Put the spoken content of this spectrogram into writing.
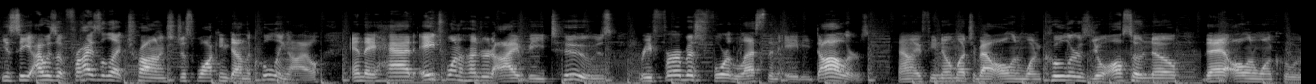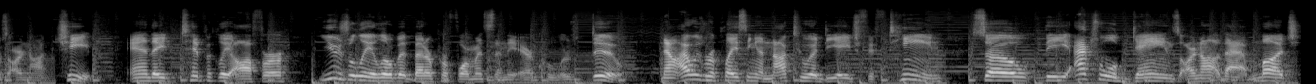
You see, I was at Fry's Electronics just walking down the cooling aisle, and they had H100i V2s refurbished for less than $80. Now, if you know much about all-in-one coolers, you'll also know that all-in-one coolers are not cheap, and they typically offer usually a little bit better performance than the air coolers do. Now, I was replacing a Noctua DH15, so the actual gains are not that much,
